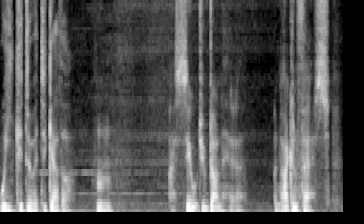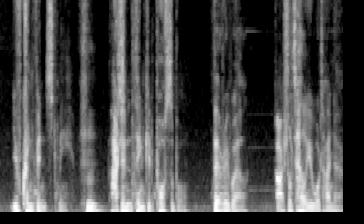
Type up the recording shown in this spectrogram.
We could do it together. Hmm. I see what you've done here, and I confess, you've convinced me. Hmm. I didn't think it possible. Very well. I shall tell you what I know.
